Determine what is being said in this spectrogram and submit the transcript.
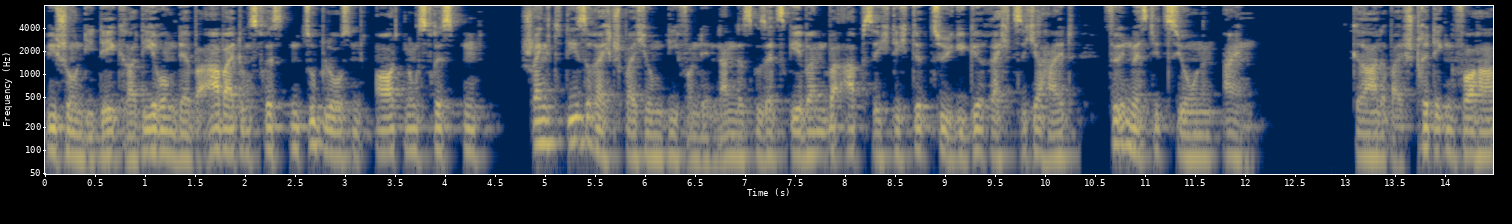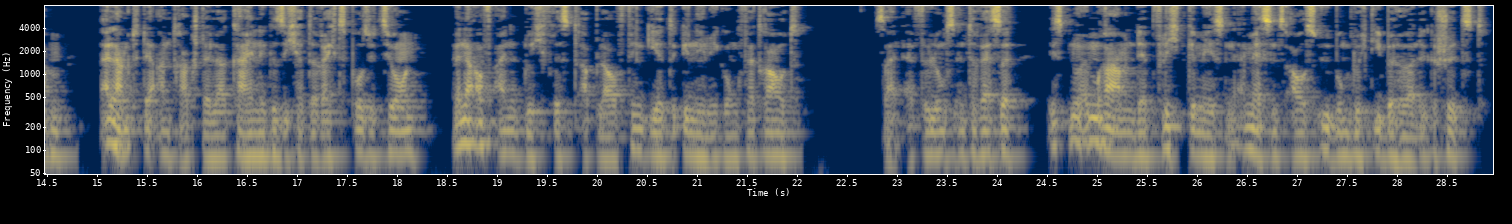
Wie schon die Degradierung der Bearbeitungsfristen zu bloßen Ordnungsfristen schränkt diese Rechtsprechung die von den Landesgesetzgebern beabsichtigte zügige Rechtssicherheit für Investitionen ein. Gerade bei strittigen Vorhaben erlangt der Antragsteller keine gesicherte Rechtsposition, wenn er auf eine durch Fristablauf fingierte Genehmigung vertraut. Sein Erfüllungsinteresse ist nur im Rahmen der pflichtgemäßen Ermessensausübung durch die Behörde geschützt.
